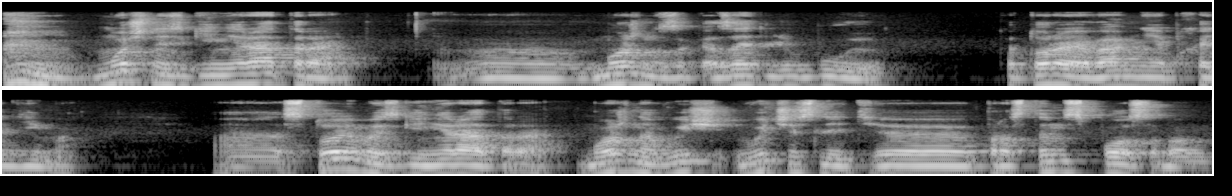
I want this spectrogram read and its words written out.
Мощность генератора э, можно заказать любую, которая вам необходима. А, стоимость генератора можно вычислить э, простым способом.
